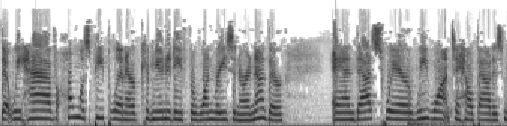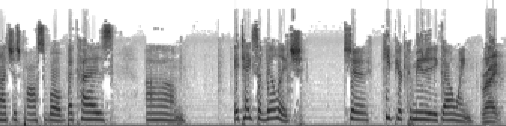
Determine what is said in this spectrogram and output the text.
that we have homeless people in our community for one reason or another. And that's where we want to help out as much as possible because um, it takes a village to keep your community going. Right.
